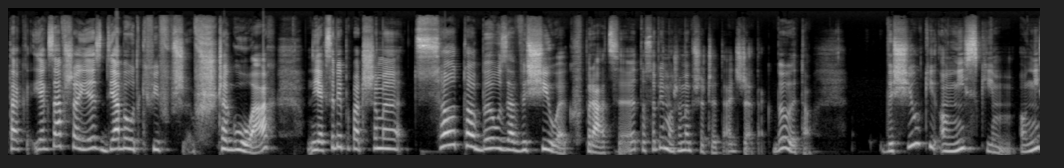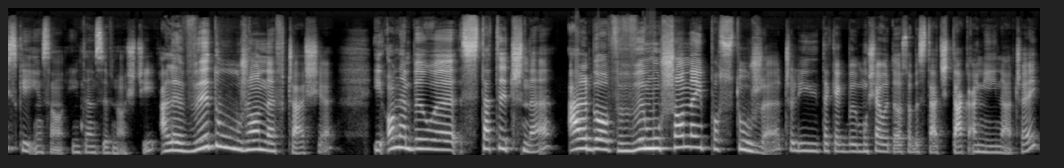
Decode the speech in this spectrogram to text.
tak jak zawsze jest, diabeł tkwi w, w szczegółach. Jak sobie popatrzymy, co to był za wysiłek w pracy, to sobie możemy przeczytać, że tak, były to wysiłki o, niskim, o niskiej intensywności, ale wydłużone w czasie i one były statyczne, albo w wymuszonej posturze, czyli tak jakby musiały te osoby stać tak, a nie inaczej.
